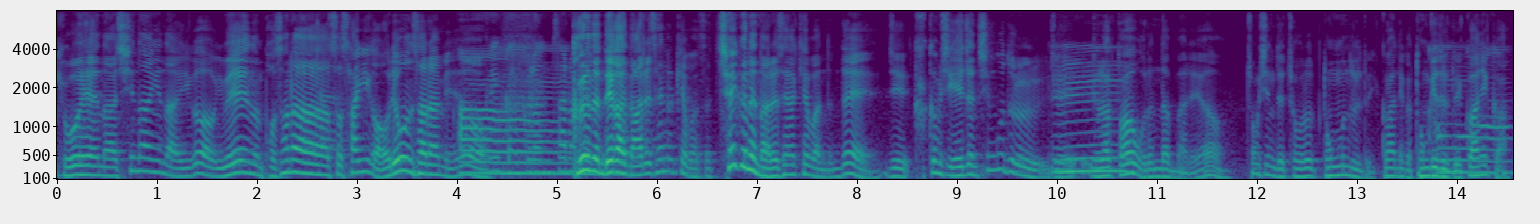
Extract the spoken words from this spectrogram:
교회나 신앙이나 이거 외에는 벗어나서 사기가 어려운 사람이에요. 아. 그러니까 그런 사람. 그런데 내가 나를 생각해봤어. 최근에 나를 생각해봤는데 이제 가끔씩 예전 친구들을 이제 음. 연락도 하고 그런단 말이에요. 총신대 졸업 동문들도 있고 하니까 동기들도 있고 어. 하니까.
